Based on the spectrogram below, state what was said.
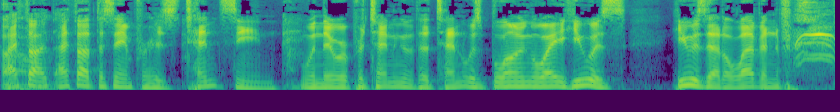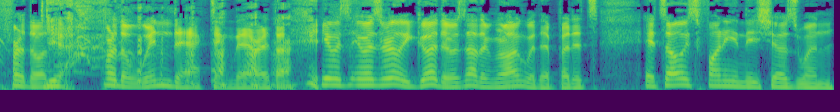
I Um, thought I thought the same for his tent scene when they were pretending that the tent was blowing away. He was he was at eleven for the Yeah. for the wind acting there. I thought it was it was really good. There was nothing wrong with it, but it's it's always funny in these shows when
